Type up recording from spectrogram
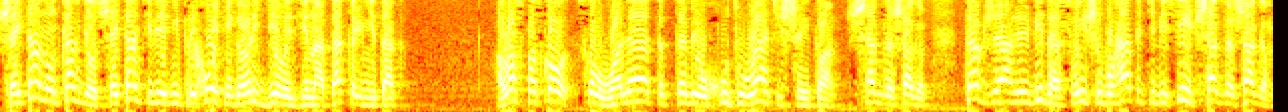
Шайтан, он как делает? Шайтан тебе не приходит, не говорит, делай зина, так или не так. Аллах сказал, сказал, «Валя таттаби ухутувати шайтан», шаг за шагом. Также Ахлюль Бида свои шубухаты тебе сеют шаг за шагом.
